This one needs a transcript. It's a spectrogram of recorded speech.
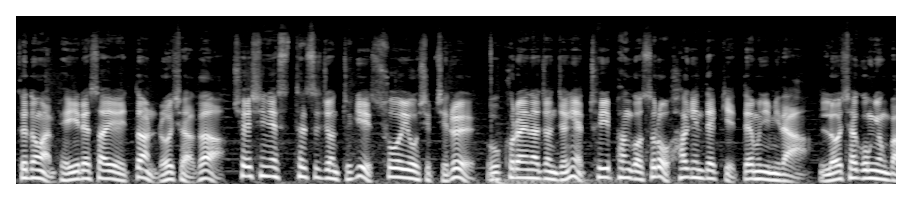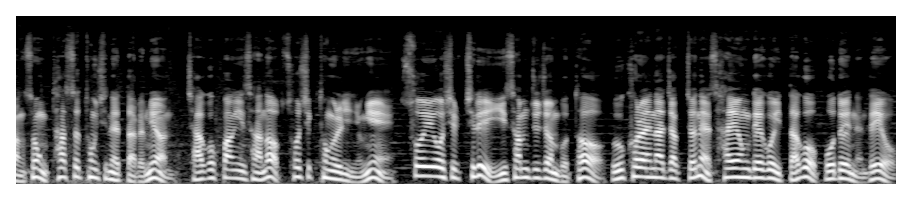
그동안 베일에 쌓여 있던 러시아가 최신의 스텔스 전투기 수호이 57을 우크라이나 전쟁에 투입한 것으로 확인됐기 때문입니다. 러시아 공영방송 타스 통신에 따르면 자국 방위 산업 소식통을 인용해 수호이 57이 2, 3주 전부터 우크라이나 작전에 사용되고 있다고 보도했는데요.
